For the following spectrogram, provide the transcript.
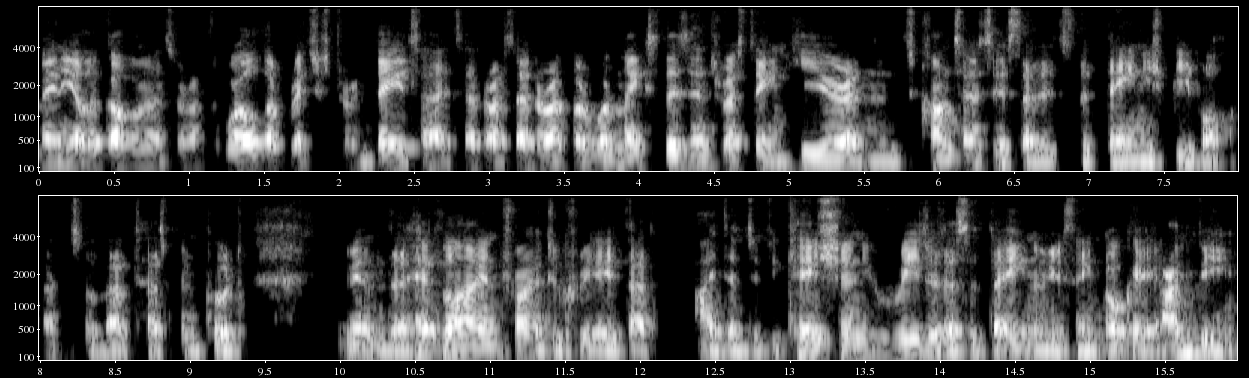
many other governments around the world are registering data, etc., etc. But what makes this interesting here and its context is that it's the Danish people, and so that has been put in the headline, trying to create that identification. You read it as a Dane, and you think, okay, I'm being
